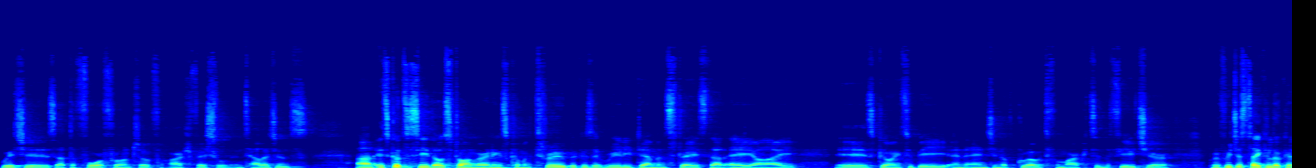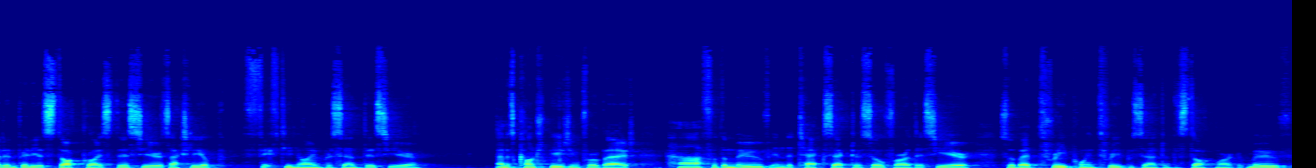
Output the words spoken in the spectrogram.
which is at the forefront of artificial intelligence. And it's good to see those strong earnings coming through because it really demonstrates that AI is going to be an engine of growth for markets in the future. But if we just take a look at Nvidia's stock price this year, it's actually up 59% this year and it's contributing for about half of the move in the tech sector so far this year. So about 3.3% of the stock market move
